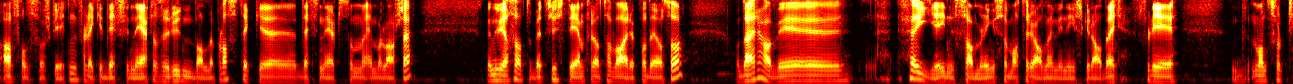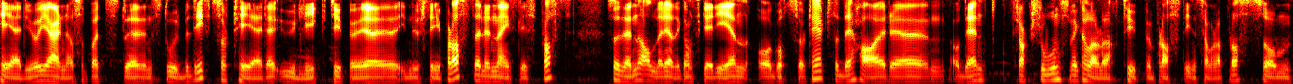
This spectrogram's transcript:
avfallsforskriften, for det er ikke definert, altså rundballeplast er ikke definert som emballasje. Men vi har satt opp et system for å ta vare på det også. Og der har vi høye innsamlings- og materialgjenvinningsgrader. Fordi man sorterer jo gjerne altså på stør, en stor bedrift sorterer ulik type eh, industriplast eller næringslivsplast. Så den er allerede ganske ren og godt sortert. Så det har, eh, og det er en fraksjon, som vi kaller det, type plast, innsamla plast, som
